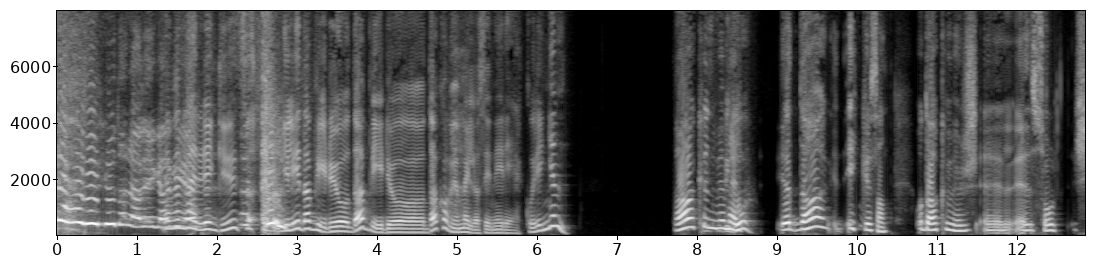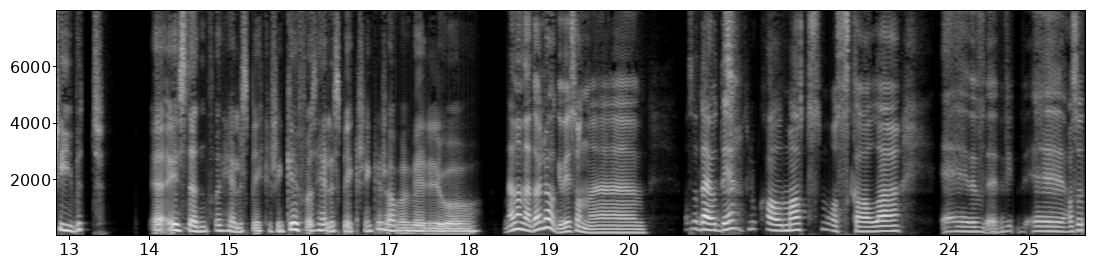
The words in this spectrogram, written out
Herregud, der er vi i gang ja, men herregud, selvfølgelig. Da blir det jo Da, blir det jo, da kan vi jo melde oss inn i Reko-ringen. Da kunne vi melde ja, da, Ikke sant. Og da kunne vi eh, eh, solgt skivet eh, istedenfor hele spekeskinker, For hele spekeskinker så vil vi jo Nei, nei, nei, da lager vi sånne Altså, det er jo det. Lokalmat, småskala eh, eh, Altså,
